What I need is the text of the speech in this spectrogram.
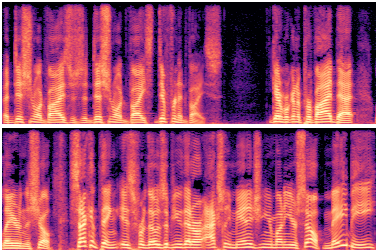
additional advisors, additional advice, different advice. Again, we're going to provide that later in the show. Second thing is for those of you that are actually managing your money yourself. Maybe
